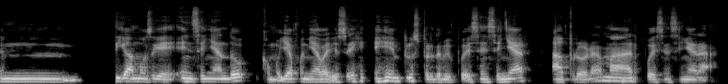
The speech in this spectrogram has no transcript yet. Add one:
Mm, digamos que enseñando, como ya ponía varios ejemplos, pero también puedes enseñar a programar, puedes enseñar a,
